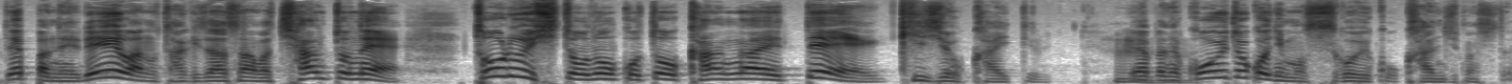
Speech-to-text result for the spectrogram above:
でやっぱね、令和の滝沢さんはちゃんとね、取る人のことを考えて記事を書いてる。やっぱね、こういうとこにもすごいこう感じました。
